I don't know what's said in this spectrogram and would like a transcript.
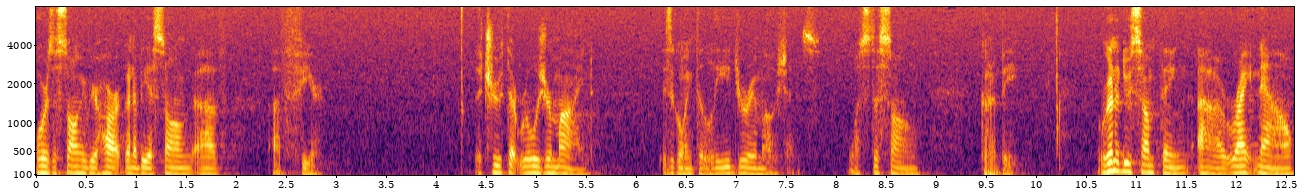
or is the song of your heart going to be a song of, of fear? The truth that rules your mind is going to lead your emotions. What's the song going to be? We're going to do something uh, right now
